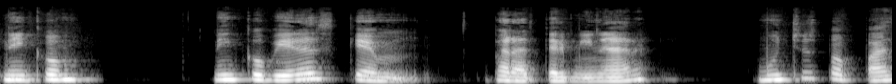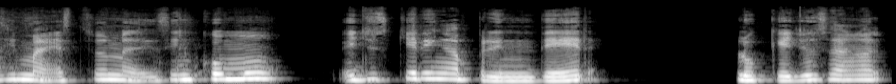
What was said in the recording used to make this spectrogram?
Nico, Nico, vieras que mm, para terminar, muchos papás y maestros me dicen cómo ellos quieren aprender lo que ellos han,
